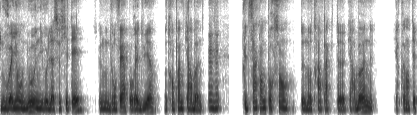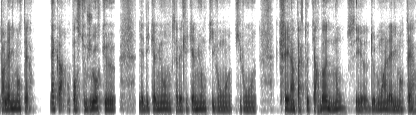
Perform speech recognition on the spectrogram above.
nous voyons, nous, au niveau de la société, que nous devons faire pour réduire notre empreinte carbone. Mmh Plus de 50% de notre impact carbone est représenté par l'alimentaire. D'accord. On pense toujours qu'il y a des camions, donc ça va être les camions qui vont, qui vont créer l'impact carbone. Non, c'est de loin l'alimentaire.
